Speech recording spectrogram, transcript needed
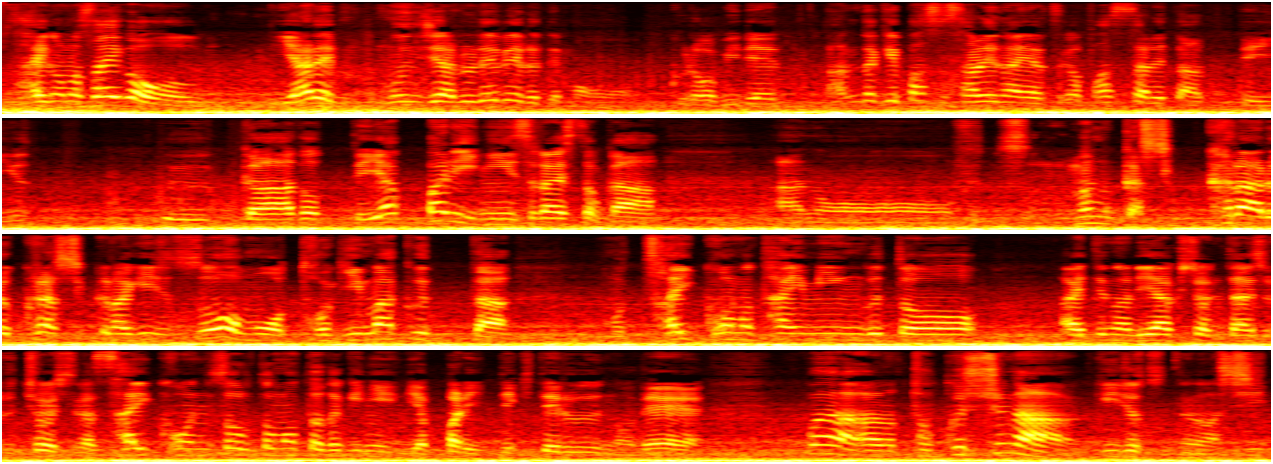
ー、最後の最後、やれ、ムンジャルレベルでも、黒帯であんだけパスされないやつがパスされたっていうガードってやっぱりニースライスとか、あのー、普通の昔からあるクラシックな技術をもう研ぎまくった、もう最高のタイミングと相手のリアクションに対するチョイスが最高に揃うと思った時にやっぱりできてるので、まあ、あの特殊な技術っていうのは知っ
